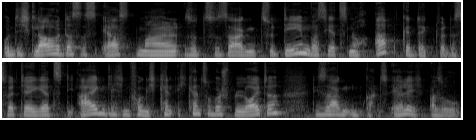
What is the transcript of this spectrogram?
Und ich glaube, das ist erstmal sozusagen zu dem, was jetzt noch abgedeckt wird. Es wird ja jetzt die eigentlichen Folgen. Ich kenne ich kenn zum Beispiel Leute, die sagen, ganz ehrlich, also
